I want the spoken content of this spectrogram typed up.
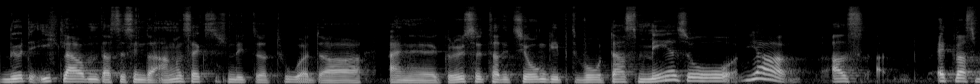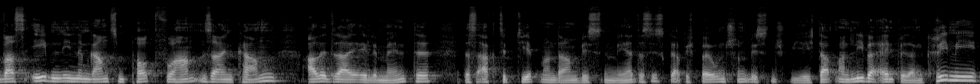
würde ich glauben, dass es in der angelsächsischen Literatur da eine größere Tradition gibt, wo das mehr so ja als etwas, was eben in dem ganzen Pot vorhanden sein kann, alle drei Elemente, das akzeptiert man da ein bisschen mehr. Das ist, glaube ich, bei uns schon ein bisschen schwierig. Da hat man lieber entweder ein Krimi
